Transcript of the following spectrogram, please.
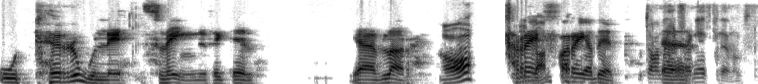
otrolig sväng du fick till. Jävlar. Ja, Träffa redigt. Och ta en Eh. erfarenhet för den också.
